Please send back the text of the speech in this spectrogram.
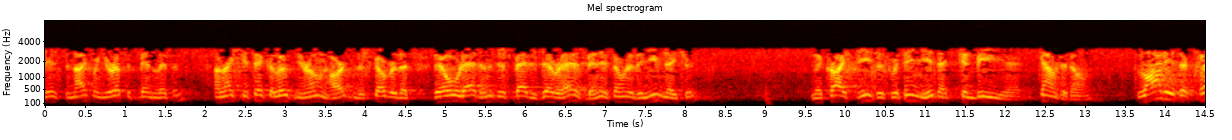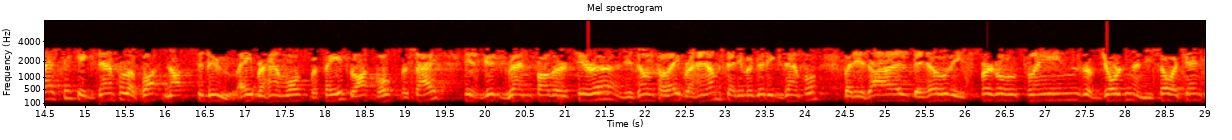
it is tonight when you're up at Ben Lippen, unless you take a look in your own heart and discover that the old Adam's as bad as ever has been. It's only the new nature, the Christ Jesus within you, that can be uh, counted on. Lot is a classic example of what not to do. Abraham walked by faith, Lot walked by sight. His good grandfather Terah and his uncle Abraham set him a good example, but his eyes beheld these fertile plains of Jordan and he saw a chance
